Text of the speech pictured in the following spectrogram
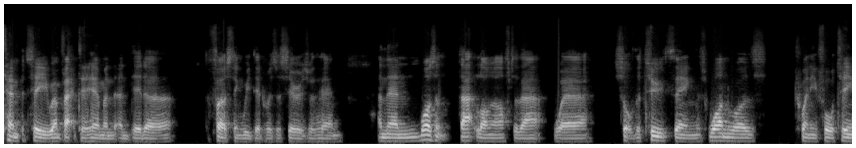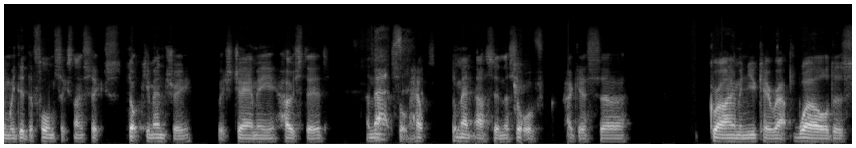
Tempa T went back to him and, and did a. The first thing we did was a series with him, and then wasn't that long after that where sort of the two things. One was 2014, we did the Form 696 documentary, which JME hosted, and that That's- sort of helped cement us in the sort of, I guess, uh, grime and UK rap world as,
